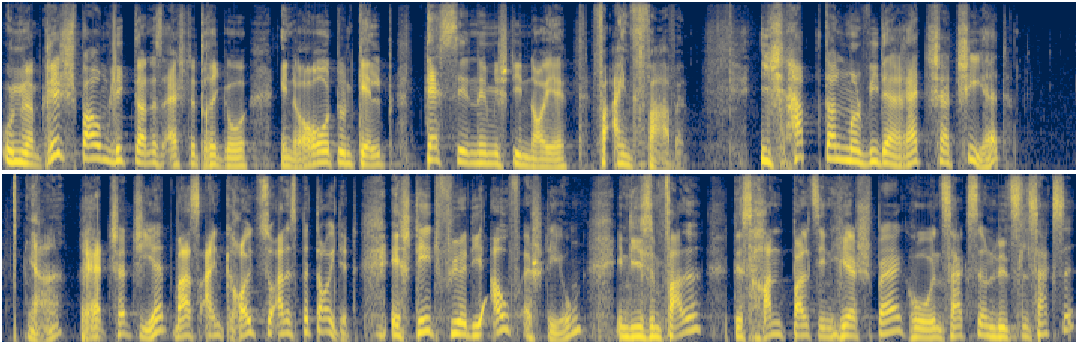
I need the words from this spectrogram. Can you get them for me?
Und am Christbaum liegt dann das erste Trikot in Rot und Gelb. Das sind nämlich die neue Vereinsfarbe. Ich habe dann mal wieder recherchiert, ja, recherchiert, was ein Kreuz so alles bedeutet. Es steht für die Auferstehung, in diesem Fall des Handballs in Hirschberg, Hohensachse und Lützelsachse.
